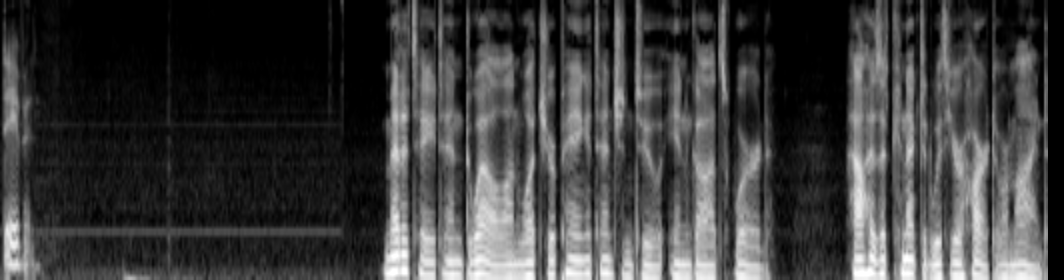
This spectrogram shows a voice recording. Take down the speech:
David. Meditate and dwell on what you're paying attention to in God's Word. How has it connected with your heart or mind?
